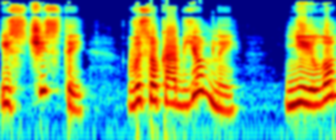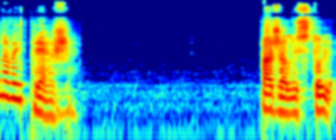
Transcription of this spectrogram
из чистой, высокообъемной, нейлоновой пряжи. Пожалуй, столь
